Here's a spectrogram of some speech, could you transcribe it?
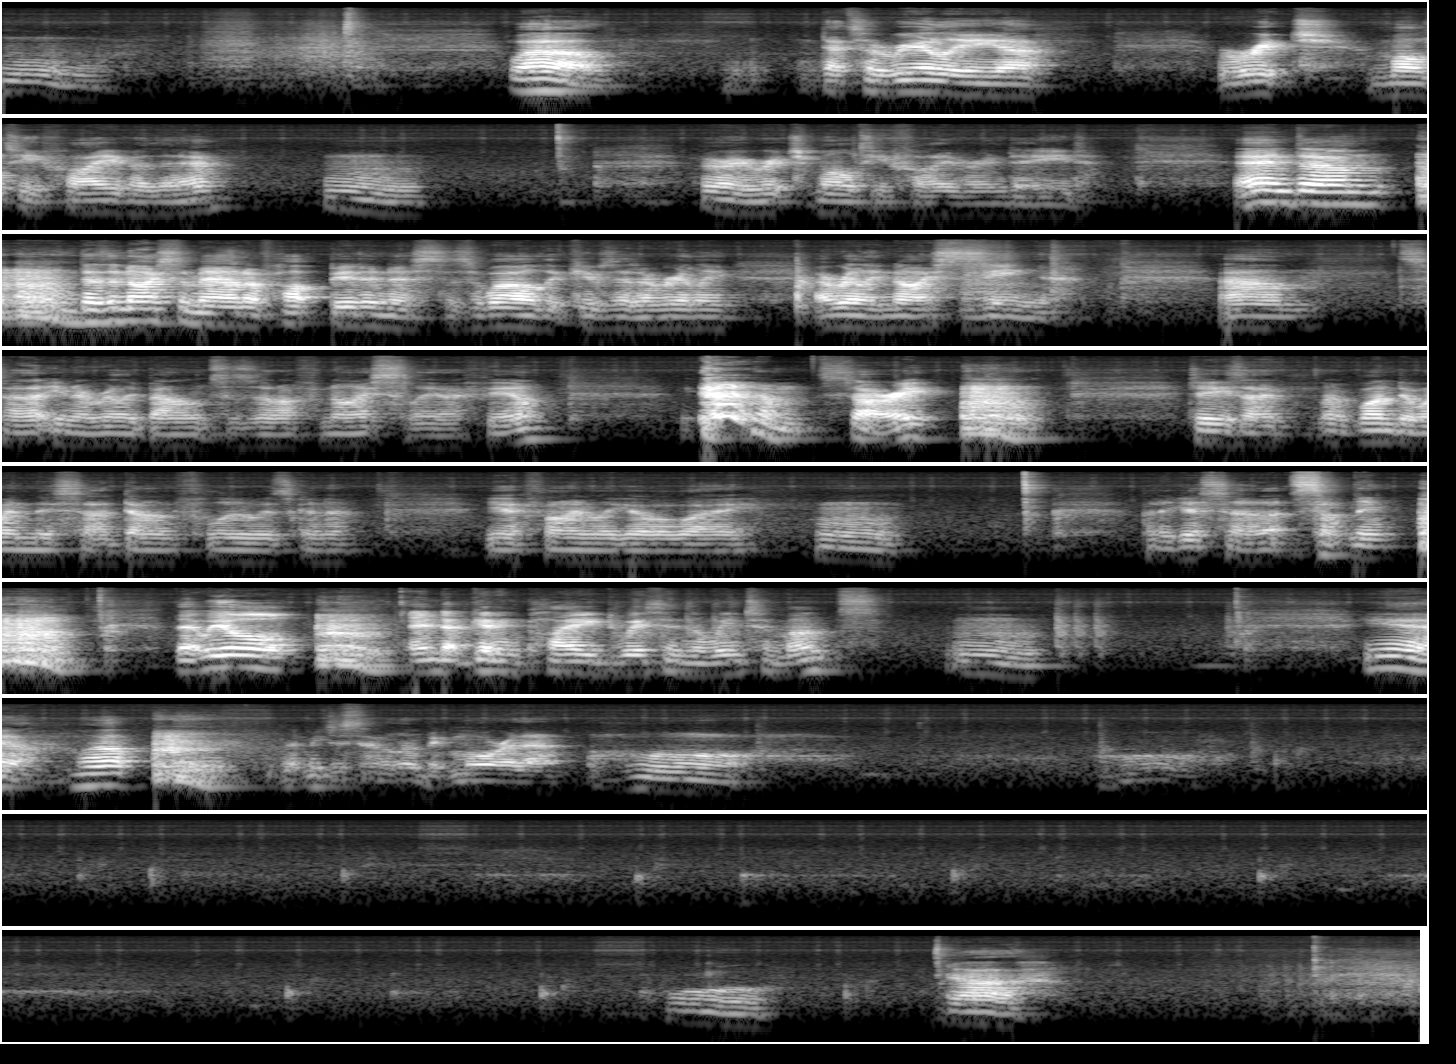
Hmm. Well, that's a really uh, rich malty flavour there. Hmm. Very rich malty flavour indeed. And um, there's a nice amount of hot bitterness as well that gives it a really, a really nice zing. Um, so that, you know, really balances it off nicely, I feel. Sorry. Geez, I, I wonder when this uh, darn flu is gonna, yeah, finally go away. Hmm. But I guess uh, that's something that we all end up getting plagued with in the winter months. Hmm. Yeah, well, let me just have a little bit more of that. Oh.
